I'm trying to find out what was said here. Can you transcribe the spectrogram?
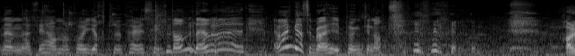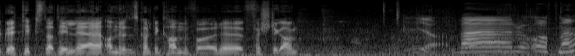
nevne at vi hamnade på en yacht med Paris Hilton. Det var, det var en ganske bra høydepunkt i natt. Har dere et tips da til eh, andre som skal til Cannes for eh, første gang? ja, vær åpne.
